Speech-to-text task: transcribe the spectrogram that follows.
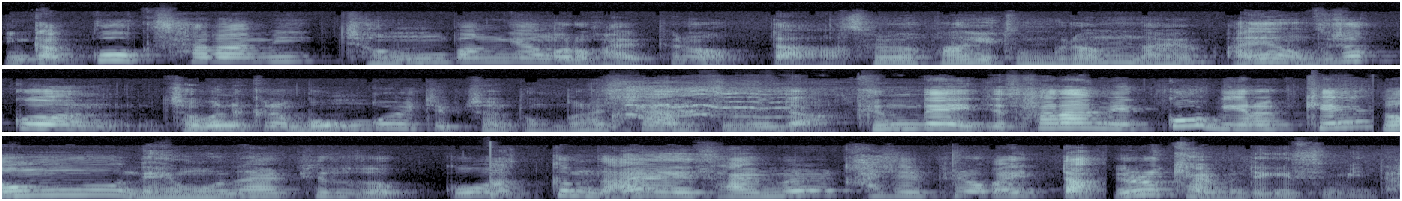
그러니까 꼭 사람이 정방향으로 갈 필요는 없다. 설마 방이 동그랗나요? 아니요, 무조건 저번에 그런 몽골 집처럼 동그랗지 않습니다. 근데 이제 사람이 꼭 이렇게 너무 네모날 필요도 없고 가끔 나의 삶을 가질 필요가 있다. 이렇게 알면 되겠습니다.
